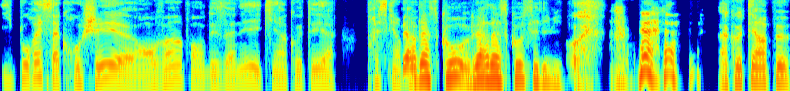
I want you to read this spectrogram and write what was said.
il pourrait s'accrocher euh, en vain pendant des années et qu'il y ait un côté euh, presque un Verdasco, peu... Verdasco, c'est limite. un côté un peu,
